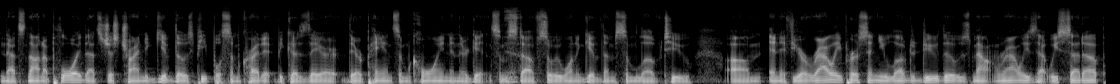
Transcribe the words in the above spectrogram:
that's not a ploy. That's just trying to give those people some credit because they are they're paying some coin and they're getting some stuff. So we want to give them some love too. Um, and if you're a rally person, you love to do those mountain rallies that we set up.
